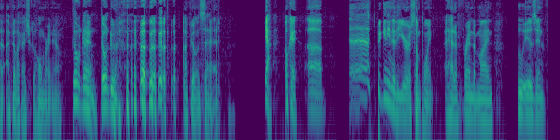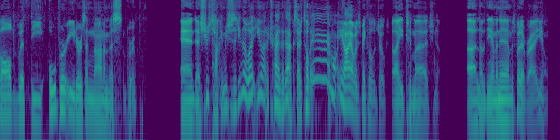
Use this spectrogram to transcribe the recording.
I, I feel like I should go home right now. Don't Dan, don't do it. I'm feeling sad. Yeah. Okay. Uh, at the beginning of the year, at some point, I had a friend of mine who is involved with the Overeaters Anonymous group, and uh, she was talking to me. She said, "You know what? You ought to try that out." Because I was told, eh, I'm, you know, I always make little jokes. About I eat too much. You know, I love the M and M's, whatever. I, you know,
